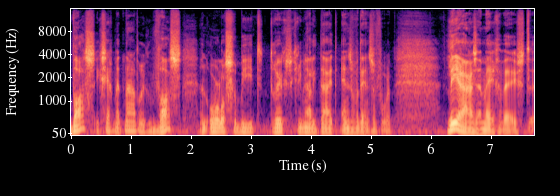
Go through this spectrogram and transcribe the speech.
was, ik zeg met nadruk, was een oorlogsgebied, drugs, criminaliteit enzovoort enzovoort. Leraren zijn mee geweest, uh,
